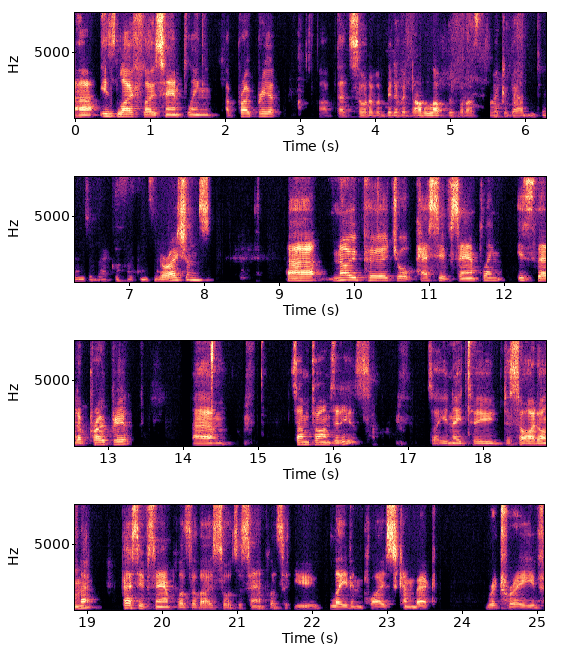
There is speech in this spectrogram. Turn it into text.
Uh, is low flow sampling appropriate? Uh, that's sort of a bit of a double up with what I spoke about in terms of aquifer considerations. Uh, no purge or passive sampling, is that appropriate? Um, sometimes it is, so you need to decide on that. Passive samplers are those sorts of samplers that you leave in place, come back, retrieve,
